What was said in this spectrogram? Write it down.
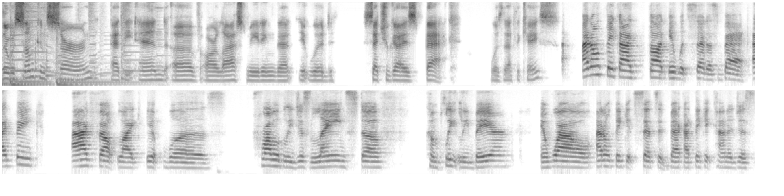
There was some concern at the end of our last meeting that it would set you guys back. Was that the case? I don't think I thought it would set us back. I think I felt like it was probably just laying stuff completely bare. And while I don't think it sets it back, I think it kind of just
